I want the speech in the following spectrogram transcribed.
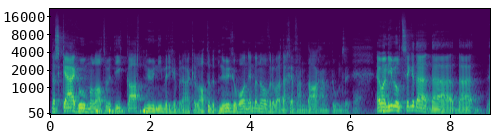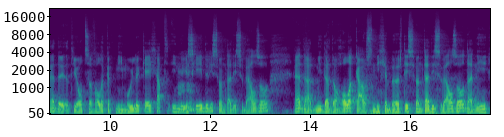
dat is keigoed, maar laten we die kaart nu niet meer gebruiken. Laten we het nu gewoon hebben over wat dat je vandaag aan het doen bent. En wat niet wil zeggen dat, dat, dat hè, het Joodse volk het niet moeilijk heeft gehad in de Mhm. geschiedenis, want dat is wel zo. Hè, dat, niet dat de holocaust niet gebeurd is, want dat is wel zo. Dat, niet,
